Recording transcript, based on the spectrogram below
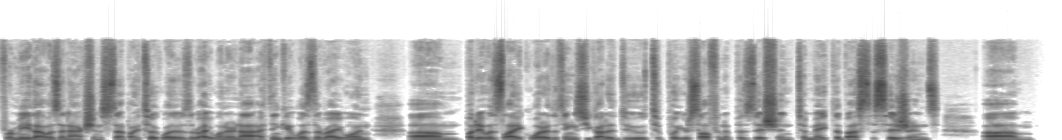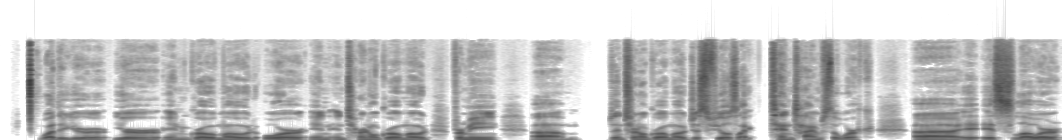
for me, that was an action step I took, whether it was the right one or not. I think it was the right one. Um, but it was like, what are the things you got to do to put yourself in a position to make the best decisions? Um, whether you're you're in grow mode or in internal grow mode. For me, um, the internal grow mode just feels like ten times the work. Uh, it, it's slower.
